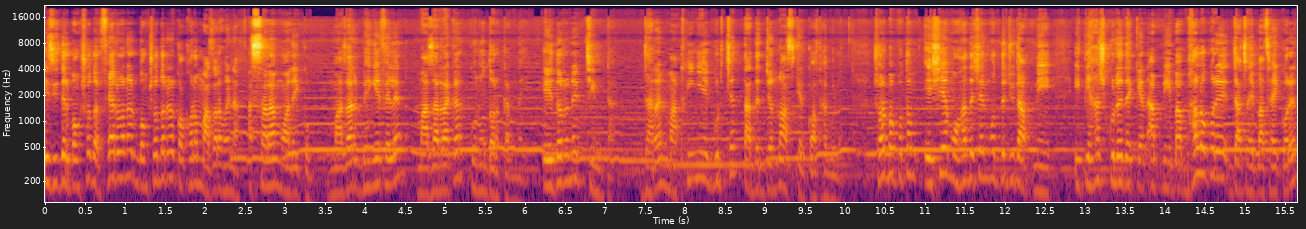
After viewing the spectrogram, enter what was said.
এই জিদের বংশধর, ফেরওয়ানের বংশধরের কখনো মাজার হয় না। আসসালামু আলাইকুম। মাজার ভেঙে ফেলেন, মাজার রাখার কোনো দরকার নাই। এই ধরনের চিন্তা যারা মাথায় নিয়ে ঘুরছেন, তাদের জন্য আজকের কথাগুলো। সর্বপ্রথম এশিয়া মহাদেশের মধ্যে যদি আপনি ইতিহাস খুলে দেখেন, আপনি বা ভালো করে যাচাই বাছাই করেন,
